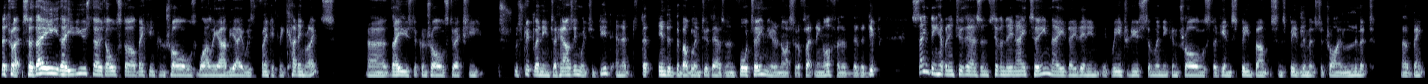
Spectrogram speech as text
That's right. So they they used those old style banking controls while the RBA was frantically cutting rates. Uh, they used the controls to actually restrict lending to housing, which it did, and it, that ended the bubble in 2014. You had a nice sort of flattening off and a bit of a dip. Same thing happened in 2017 18. They, they then in, reintroduced some lending controls, again, speed bumps and speed limits to try and limit uh, bank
